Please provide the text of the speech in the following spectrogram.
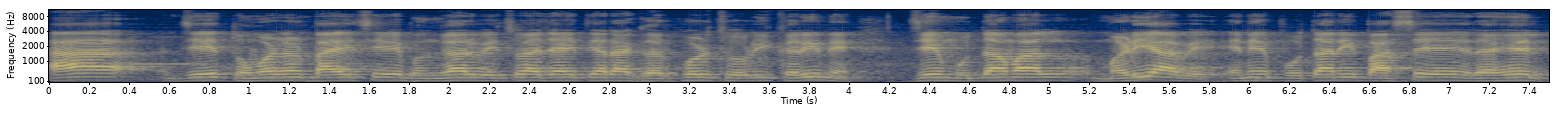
આ જે તોમરડણ બાઈ છે એ ભંગાર વેચવા જાય ત્યારે આ ઘરફોડ ચોરી કરીને જે મુદ્દામાલ મળી આવે એને પોતાની પાસે રહેલ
